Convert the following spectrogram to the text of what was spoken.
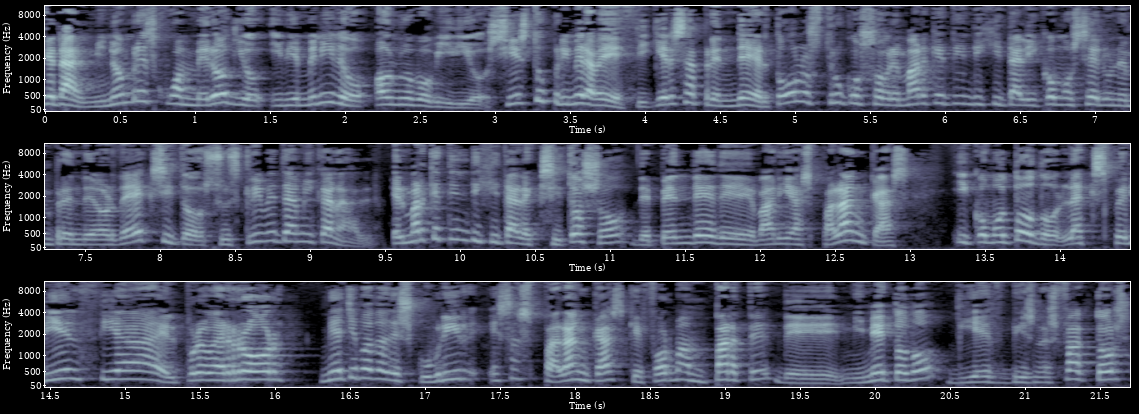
¿Qué tal? Mi nombre es Juan Merodio y bienvenido a un nuevo vídeo. Si es tu primera vez y quieres aprender todos los trucos sobre marketing digital y cómo ser un emprendedor de éxito, suscríbete a mi canal. El marketing digital exitoso depende de varias palancas y como todo, la experiencia, el prueba-error, me ha llevado a descubrir esas palancas que forman parte de mi método 10 Business Factors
